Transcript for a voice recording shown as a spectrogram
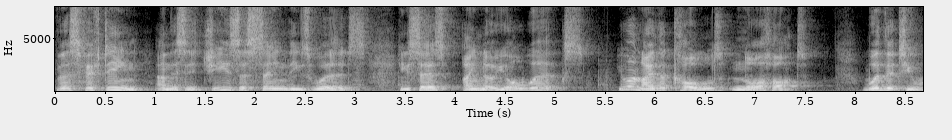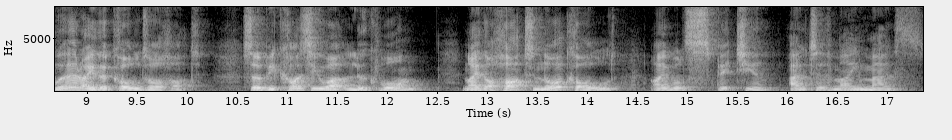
Verse 15, and this is Jesus saying these words. He says, I know your works. You are neither cold nor hot. Would that you were either cold or hot. So because you are lukewarm, neither hot nor cold, I will spit you out of my mouth.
